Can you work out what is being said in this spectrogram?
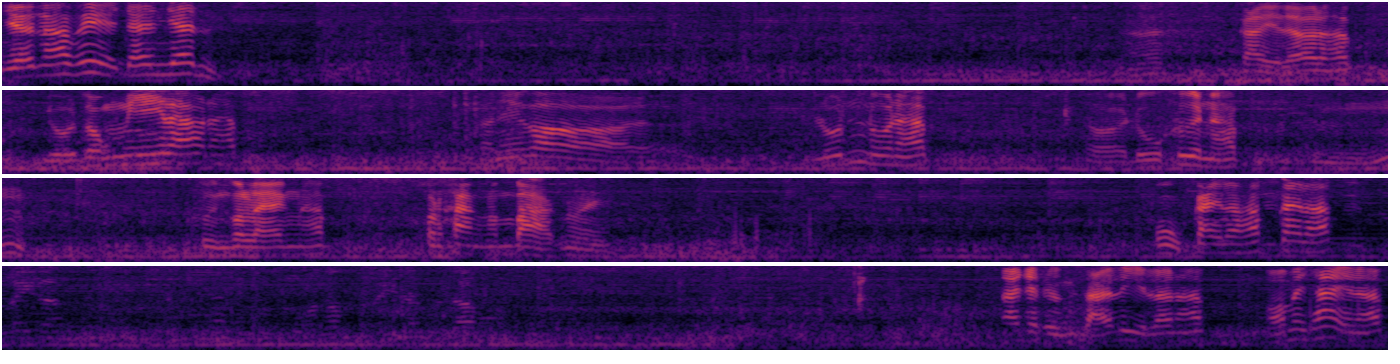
เย็นนะครับพี่ ใจเย็นใกล้แล้วนะครับ อยู่ตรงนี้แล้วนะครับ ตอนนี้ก็ลุ้นดูนะครับดูขึ้นนะครับขึ้นก็แรงนะครับ ค่อนข้างลำบากหน่อยโอ้ใกล้แล้วครับใกล้แล้วครับน่าจะถึงสายลีดแล้วนะครับ อ๋อไม่ใช่นะครับ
